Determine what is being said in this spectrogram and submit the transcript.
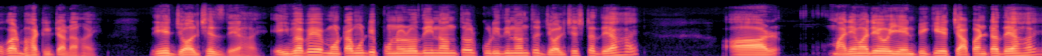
প্রকার ভাটি টানা হয়। দিয়ে জলসেচ দেওয়া হয়। এইভাবে মোটামুটি পনেরো দিন অন্তর, কুড়ি দিন অন্তর জলসেচটা দেওয়া হয়। আর মাঝে মাঝে ওই এনপিকে চাপানটা দেওয়া হয়।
